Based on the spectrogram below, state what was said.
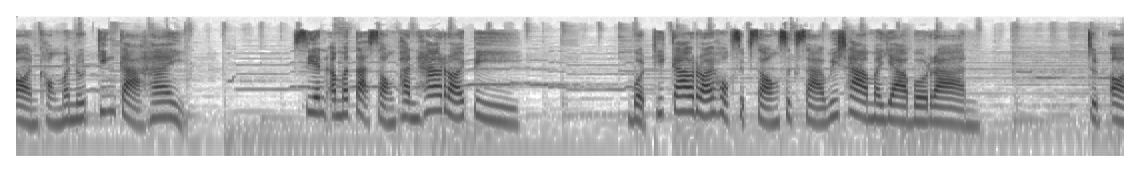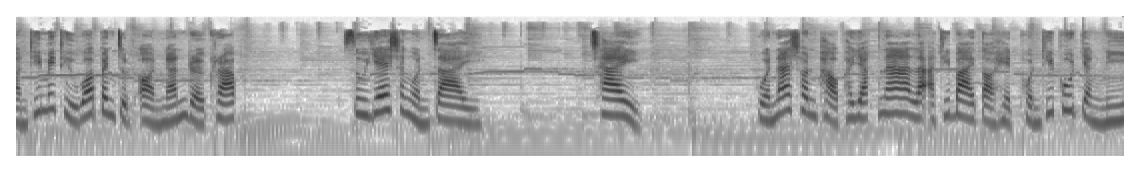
อ่อนของมนุษย์กิ้งก่าให้เซียนอมตะ 2,500 ปี บทที่ 962 ศึกษาวิชามายาโบราณ จุดอ่อนที่ไม่ถือว่าเป็นจุดอ่อนงั้นเหรอครับ ซูเย่ชงนใจ ใช่ หัวหน้าชนเผ่าพยักหน้าและอธิบายต่อเหตุผลที่พูดอย่างนี้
